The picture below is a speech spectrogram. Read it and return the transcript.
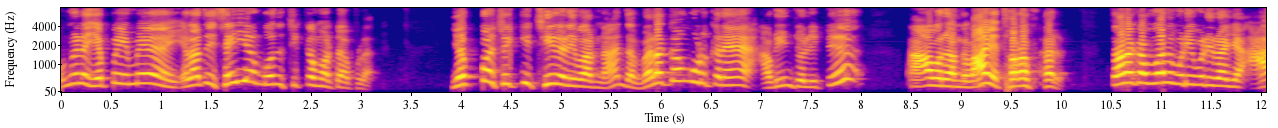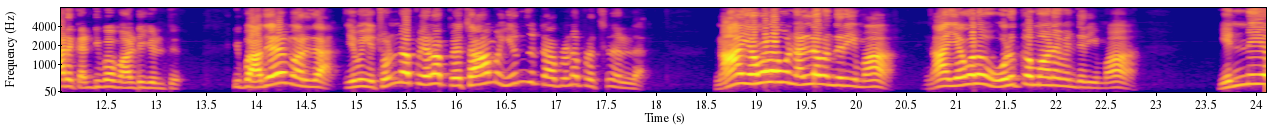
உண்மையில் எப்பயுமே எல்லாத்தையும் செய்யும் போது சிக்க மாட்டாப்புல. எப்போ சிக்கி சீரழிவார்னா இந்த விளக்கம் கொடுக்குறேன் அப்படின்னு சொல்லிட்டு அவர் அந்த வாயை திறப்பார். திறக்கும் போது முடிவு பண்ணிடுவாங்க. ஆடு கண்டிப்பாக மாட்டிக்கிட்டு இப்போ அதே மாதிரி தான் இவங்க சொன்னப்ப எல்லாம் பேசாமல் இருந்துட்டாப்புலன்னா பிரச்சனை இல்லை. நான் எவ்வளவு நல்லவன் தெரியுமா? நான் எவ்வளவு ஒழுக்கமானவன் தெரியுமா? என்னைய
